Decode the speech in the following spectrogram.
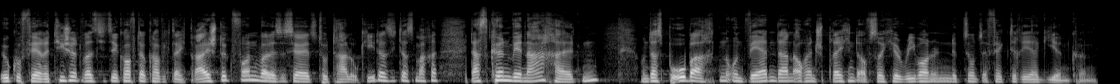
ökofaire T-Shirt, was ich jetzt gekauft habe, kaufe ich gleich drei Stück von, weil es ist ja jetzt total okay, dass ich das mache. Das können wir nachhalten und das beobachten und werden dann auch entsprechend auf solche Rebound- und Induktionseffekte reagieren können.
